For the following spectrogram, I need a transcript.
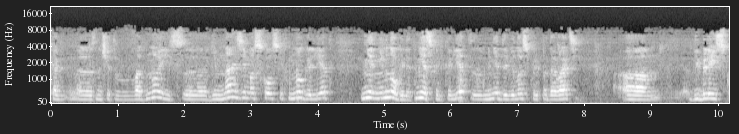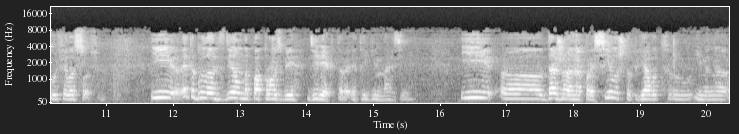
как, э, значит, в одной из э, гимназий московских много лет, не, не много лет, несколько лет мне довелось преподавать э, библейскую философию. И это было сделано по просьбе директора этой гимназии. И э, даже она просила, чтобы я вот э, именно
